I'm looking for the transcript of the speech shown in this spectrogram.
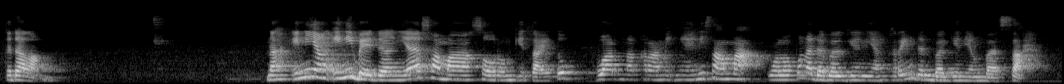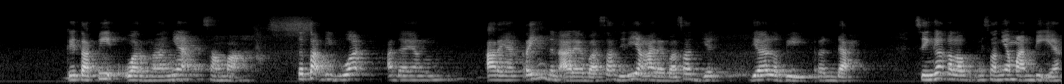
ke dalam. Nah, ini yang ini bedanya sama showroom kita itu warna keramiknya ini sama, walaupun ada bagian yang kering dan bagian yang basah. Oke, tapi warnanya sama. Tetap dibuat ada yang area kering dan area basah. Jadi yang area basah dia dia lebih rendah. Sehingga kalau misalnya mandi ya,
